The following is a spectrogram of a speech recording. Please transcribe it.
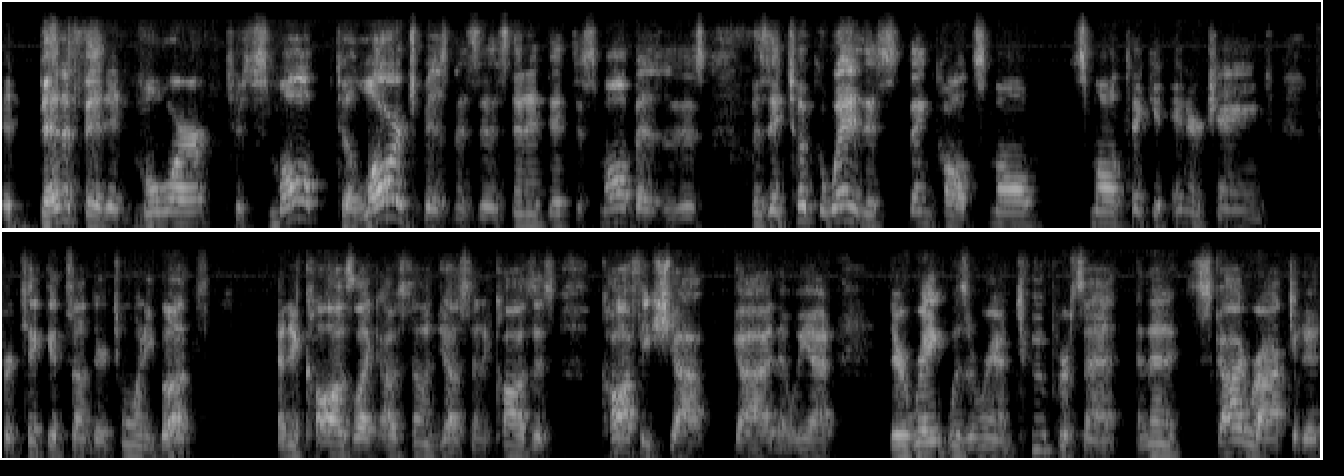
it benefited more to small to large businesses than it did to small businesses because they took away this thing called small small ticket interchange for tickets under 20 bucks and it caused like i was telling justin it caused this coffee shop guy that we had their rate was around 2% and then it skyrocketed to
